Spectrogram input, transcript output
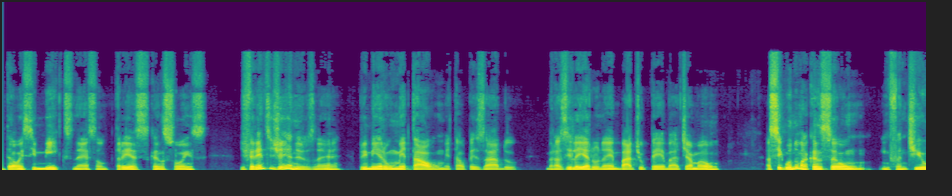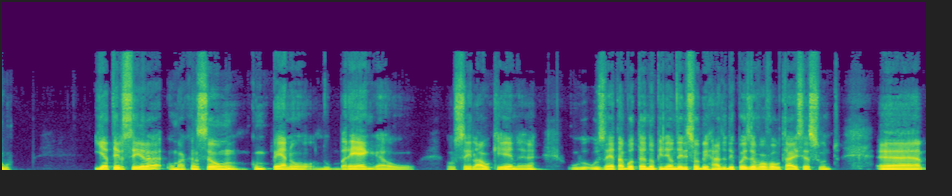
Então esse mix, né? São três canções, diferentes gêneros, né? Primeiro um metal, um metal pesado brasileiro, né? Bate o pé, bate a mão. A segunda uma canção infantil e a terceira uma canção com pé no, no brega ou, ou sei lá o que, né? O, o, Zé tá botando a opinião dele sobre rádio, depois eu vou voltar a esse assunto. Uh,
